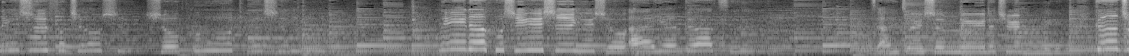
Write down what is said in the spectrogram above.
你是否就是守护天使？你的呼吸是一首爱言歌词，在最神秘的距离，隔住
